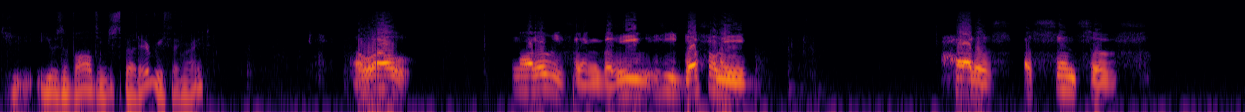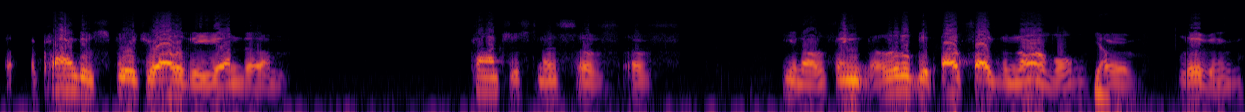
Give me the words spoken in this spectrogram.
he, he was involved in just about everything, right? Uh, well, not everything, but he he definitely had a, a sense of a, a kind of spirituality and um, consciousness of of you know thing a little bit outside the normal Yeah. way of living,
